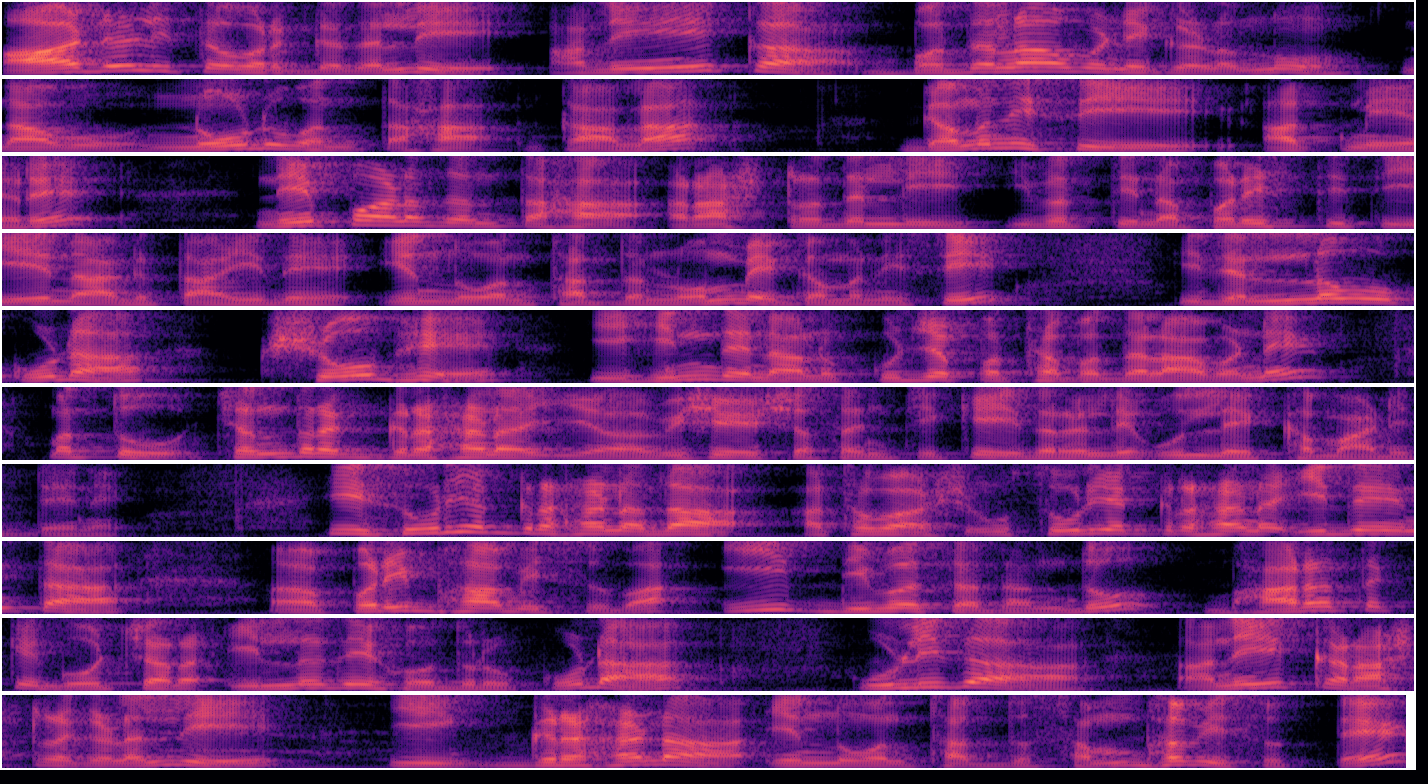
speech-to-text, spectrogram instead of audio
ಆಡಳಿತ ವರ್ಗದಲ್ಲಿ ಅನೇಕ ಬದಲಾವಣೆಗಳನ್ನು ನಾವು ನೋಡುವಂತಹ ಕಾಲ ಗಮನಿಸಿ ಆತ್ಮೀಯರೇ, ನೇಪಾಳದಂತಹ ರಾಷ್ಟ್ರದಲ್ಲಿ ಇವತ್ತಿನ ಪರಿಸ್ಥಿತಿ ಏನಾಗ್ತಾ ಇದೆ ಎನ್ನುವಂಥದ್ದನ್ನು ಒಮ್ಮೆ ಗಮನಿಸಿ. ಇದೆಲ್ಲವೂ ಕೂಡ ಕ್ಷೋಭೆ, ಈ ಹಿಂದೆ ನಾನು ಕುಜಪಥ ಬದಲಾವಣೆ ಮತ್ತು ಚಂದ್ರಗ್ರಹಣ ವಿಶೇಷ ಸಂಚಿಕೆ ಇದರಲ್ಲಿ ಉಲ್ಲೇಖ ಮಾಡಿದ್ದೇನೆ. ಈ ಸೂರ್ಯಗ್ರಹಣದ ಅಥವಾ ಸೂರ್ಯಗ್ರಹಣ ಇದೆ ಅಂತ ಪರಿಭಾವಿಸುವ ಈ ದಿವಸದಂದು ಭಾರತಕ್ಕೆ ಗೋಚರ ಇಲ್ಲದೆ ಹೋದರೂ ಕೂಡ ಉಳಿದ ಅನೇಕ ರಾಷ್ಟ್ರಗಳಲ್ಲಿ ಈ ಗ್ರಹಣ ಎನ್ನುವಂಥದ್ದು ಸಂಭವಿಸುತ್ತೆ.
